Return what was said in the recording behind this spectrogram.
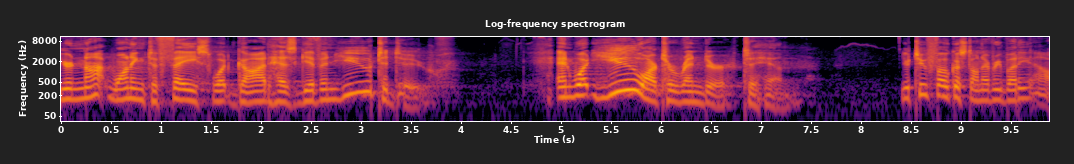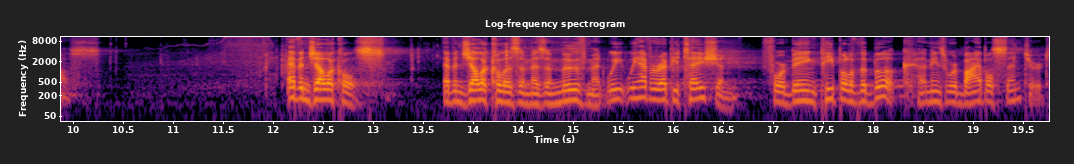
you're not wanting to face what God has given you to do and what you are to render to Him. You're too focused on everybody else. Evangelicals, evangelicalism as a movement, we, we have a reputation for being people of the book. That means we're Bible centered.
